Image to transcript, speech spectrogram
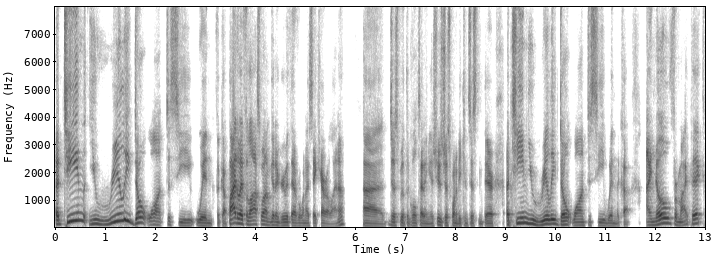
A team you really don't want to see win the cup. By the way, for the last one, I'm going to agree with everyone. I say Carolina, uh, just with the goaltending issues. Just want to be consistent there. A team you really don't want to see win the cup. I know for my pick,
